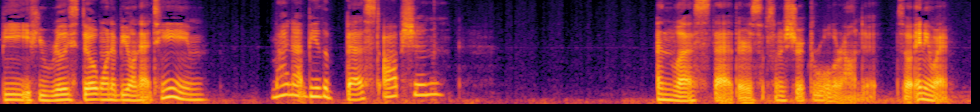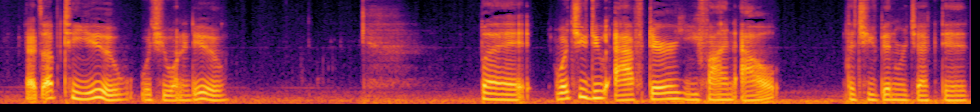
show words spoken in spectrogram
be, if you really still want to be on that team, might not be the best option unless that there's some strict rule around it. So anyway, that's up to you what you want to do. But what you do after you find out that you've been rejected.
